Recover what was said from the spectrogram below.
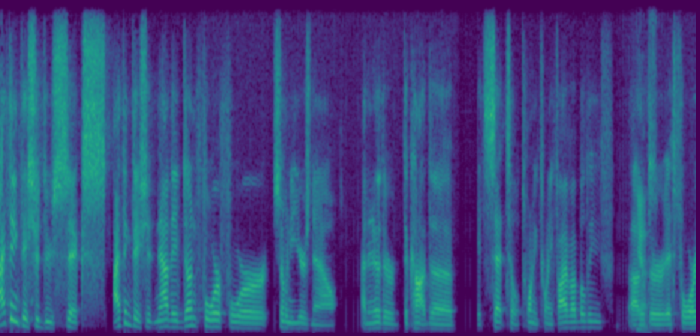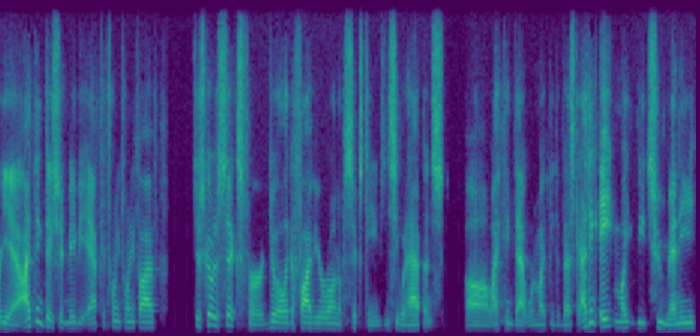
I think they should do six. I think they should. Now they've done four for so many years now, and I know they're the the it's set till 2025, I believe. Uh, yes. They're at four. Yeah, I think they should maybe after 2025 just go to six for do a, like a five year run of six teams and see what happens. Um, I think that one might be the best. I think eight might be too many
